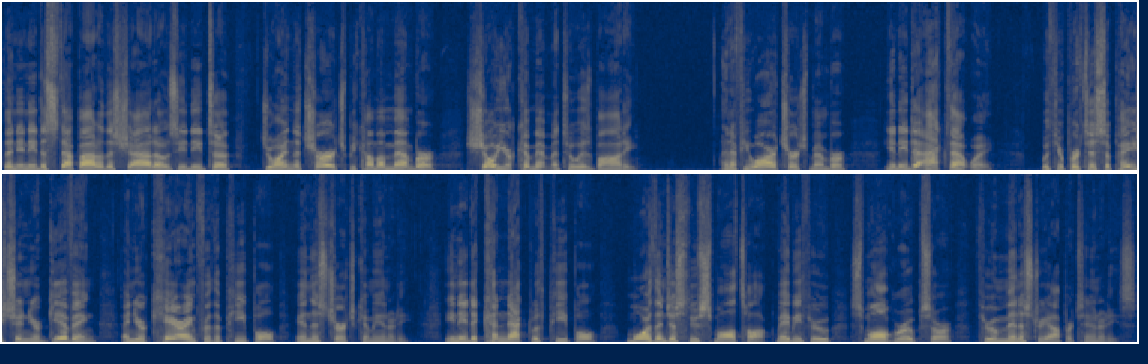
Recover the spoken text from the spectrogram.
Then you need to step out of the shadows. You need to join the church, become a member, show your commitment to his body. And if you are a church member, you need to act that way with your participation, your giving, and your caring for the people in this church community. You need to connect with people more than just through small talk, maybe through small groups or through ministry opportunities.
